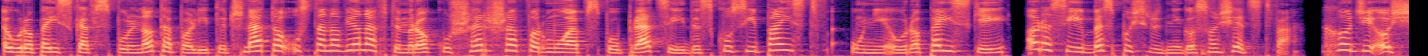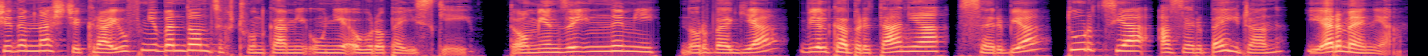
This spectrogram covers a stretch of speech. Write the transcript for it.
Europejska Wspólnota Polityczna to ustanowiona w tym roku szersza formuła współpracy i dyskusji państw Unii Europejskiej oraz jej bezpośredniego sąsiedztwa. Chodzi o 17 krajów nie będących członkami Unii Europejskiej. To m.in. Norwegia, Wielka Brytania, Serbia, Turcja, Azerbejdżan i Armenia.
